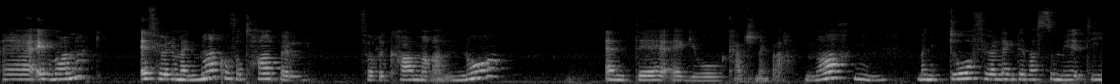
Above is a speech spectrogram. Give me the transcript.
eh, jeg var nok Jeg føler meg mer komfortabel foran kamera nå enn det jeg gjorde kanskje da jeg var 18 år. Mm. Men da føler jeg det var så mye De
